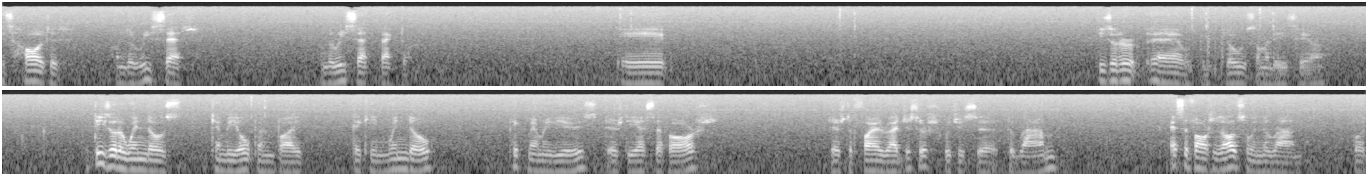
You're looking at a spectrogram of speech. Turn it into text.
is halted on the reset, on the reset vector. Uh, these other, uh, we can close some of these here. But these other windows can be opened by clicking Window, pick Memory Views. There's the SFRs. There's the file registers, which is uh, the RAM. SFRs is also in the RAM, but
